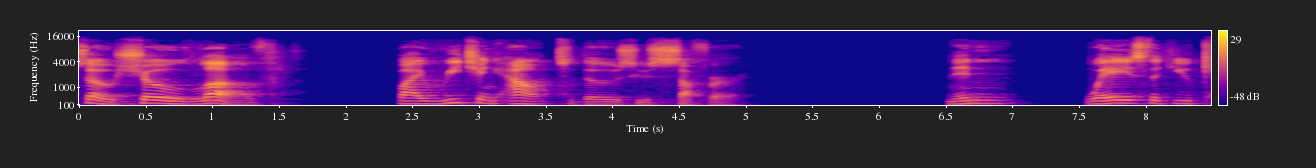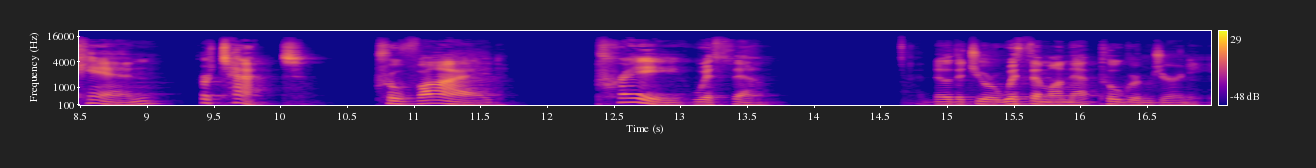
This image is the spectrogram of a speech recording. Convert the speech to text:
So show love by reaching out to those who suffer. And in ways that you can protect, provide, pray with them, and know that you are with them on that pilgrim journey.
